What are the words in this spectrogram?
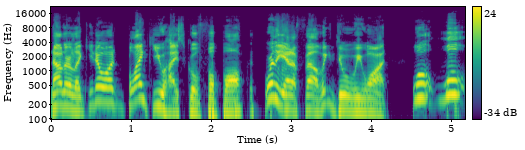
Now they're like, you know what? Blank you, high school football. We're the NFL. We can do what we want. We'll we'll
